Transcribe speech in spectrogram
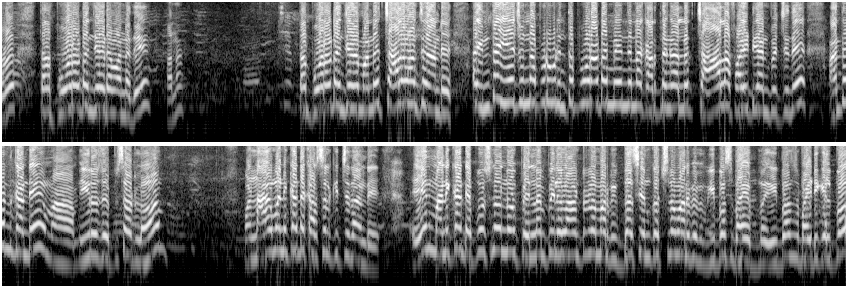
చూడు. తను పోరాటం చేయడం అన్నది అన్న? తను పోరాటం చేయడం అనేది చాలా మంచిది అండి ఇంత ఏజ్ ఉన్నప్పుడు కూడా ఇంత పోరాటం ఏంది నాకు అర్థం కాలేదు. చాలా ఫైట్ అనిపించింది. అంతేందుకంటే మా ఈరోజు ఎపిసోడ్లో మన నాగమణికంటే కసలకి ఇచ్చిందండి. ఏం మణికంట ఎప్పుడు నువ్వు పిల్లం పిల్లలు అంటున్నావు మరి బిగ్ బాస్ ఎందుకు వచ్చినావు? మరి బిగ్ బాస్ బిగ్ బాస్ బయటికి వెళ్ళిపో.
